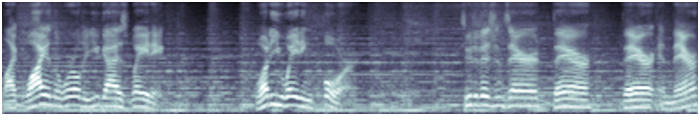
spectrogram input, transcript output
Like, why in the world are you guys waiting? What are you waiting for? Two divisions there, there, there, and there.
